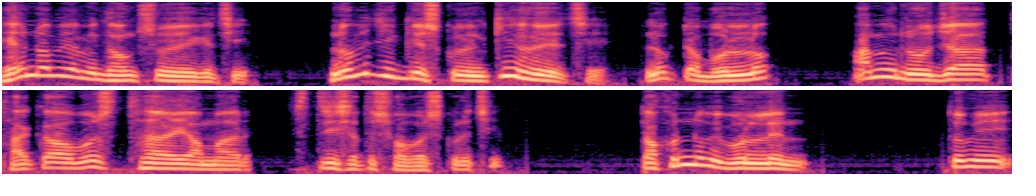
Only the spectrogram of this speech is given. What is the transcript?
হে নবী, আমি ধ্বংস হয়ে গেছি। নবী জিজ্ঞেস করলেন, কি হয়েছে? লোকটা বলল, আমি রোজা থাকা অবস্থায় আমার স্ত্রীর সাথে সবাস করেছি। তখন নবী বললেন, তুমি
